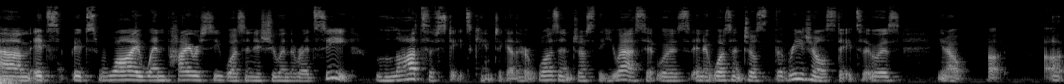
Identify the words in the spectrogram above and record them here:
Um, it's it's why when piracy was an issue in the Red Sea, lots of states came together. It wasn't just the U.S. It was, and it wasn't just the regional states. It was, you know, uh, a,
